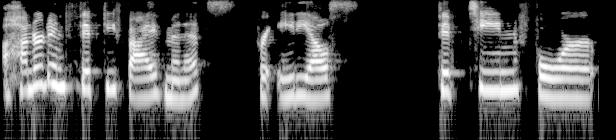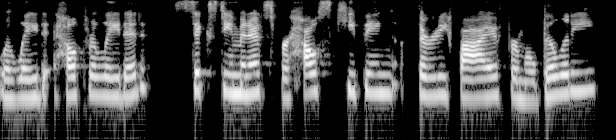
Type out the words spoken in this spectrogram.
155 minutes for ADLs 15 for related health related, 60 minutes for housekeeping, 35 for mobility.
